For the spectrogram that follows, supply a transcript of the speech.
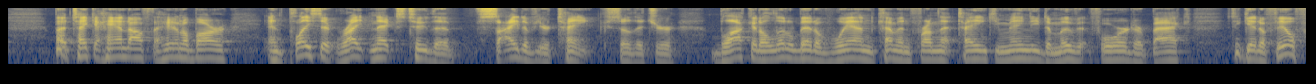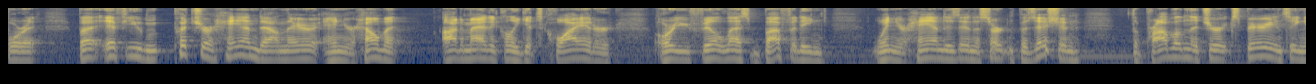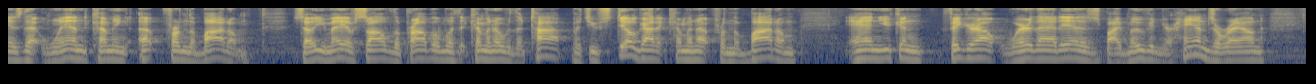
But take a hand off the handlebar and place it right next to the side of your tank so that you're blocking a little bit of wind coming from that tank. You may need to move it forward or back to get a feel for it. But if you put your hand down there and your helmet automatically gets quieter or you feel less buffeting when your hand is in a certain position, the problem that you're experiencing is that wind coming up from the bottom. So you may have solved the problem with it coming over the top, but you've still got it coming up from the bottom. And you can figure out where that is by moving your hands around.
